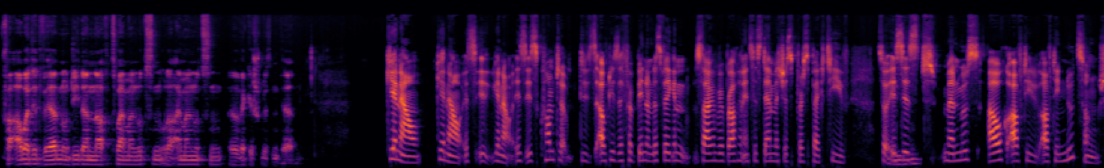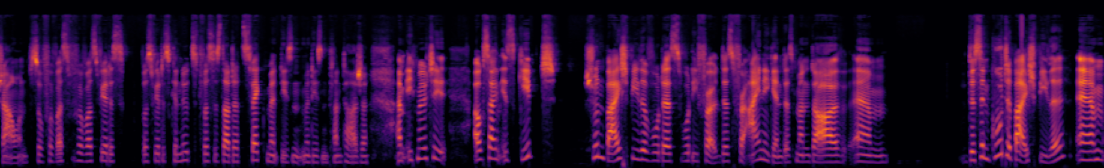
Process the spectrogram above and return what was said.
verarbeitet werden und die dann nach zweimal Nutzen oder einmal Nutzen äh, weggeschmissen werden. Genau, Genau, es, genau, es, es kommt auch diese Verbindung. Deswegen sagen wir, brauchen ein systemisches Perspektiv. So mhm. es ist, man muss auch auf die, auf die Nutzung schauen. So für was, für was wird es, was wird es genutzt? Was ist da der Zweck mit diesen, mit diesen Plantage? Ähm, ich möchte auch sagen, es gibt schon Beispiele, wo das, wo die, das vereinigen, dass man da, ähm, das sind gute Beispiele, ähm,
